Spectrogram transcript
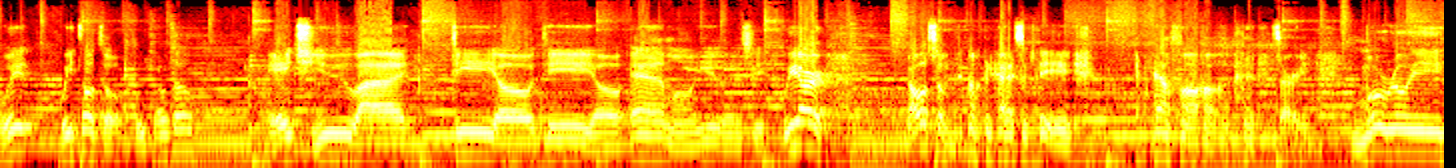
Huitoto. Huitoto? H U I T O T O M O U S E. We are also known as the sorry, Murui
